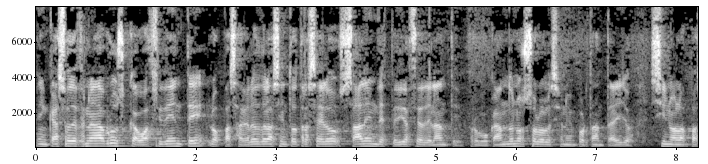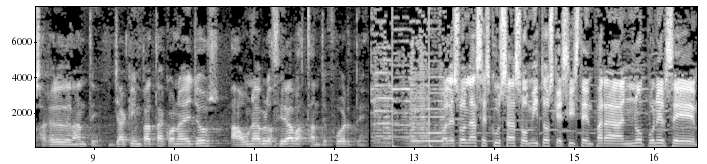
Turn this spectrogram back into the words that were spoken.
en caso de frenada brusca o accidente, los pasajeros del asiento trasero salen despedidos hacia adelante, provocando no solo lesiones importantes a ellos, sino a los pasajeros de delante, ya que impacta con ellos a una velocidad bastante fuerte. ¿Cuáles son las excusas o mitos que existen para no ponerse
